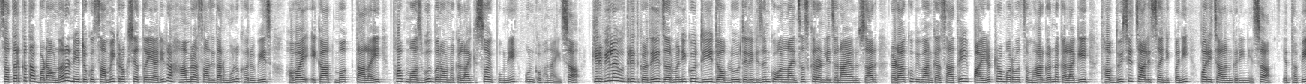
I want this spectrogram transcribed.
सतर्कता बढाउन र नेटोको सामूहिक रक्षा तयारी र हाम्रा साझेदार मुलुकहरूबीच हवाई एकात्मकतालाई थप मजबुत बनाउनका लागि सहयोग पुग्ने उनको भनाइ छ। किर्बीलाई उद्धृत गर्दै जर्मनीको डिडब्लु टेलिभिजनको अनलाइन संस्करणले जनाए अनुसार लडाकु विमानका साथै पाइलट र मर्मत सम्हार गर्नका लागि थप दुई सय चालिस सैनिक पनि परिचालन गरिनेछ। यद्यपि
